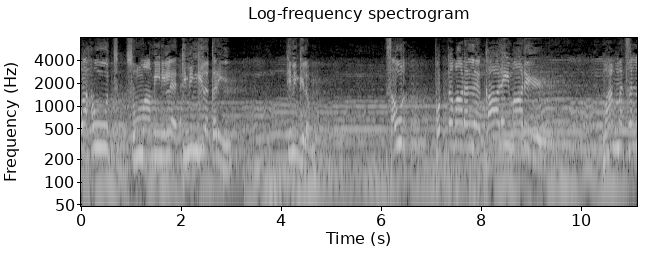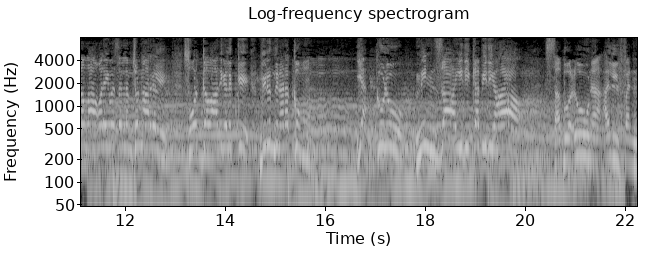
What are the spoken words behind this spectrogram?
வஹூத். சும்மா மீன் இல்ல திமிங்கில கறி. திமிங்கிலம். சௌர் பொட்ட மாடல்ல காளை மாடு. முகமது ஸல்லல்லாஹு அலைஹி வஸல்லம் சொன்னார்கள் சுவர்க்கவாதிகளுக்கு விருந்து நடக்கும். யக்குலு மின் ஜாயிதி கபிதிஹா சபூன அல்ஃபன்.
